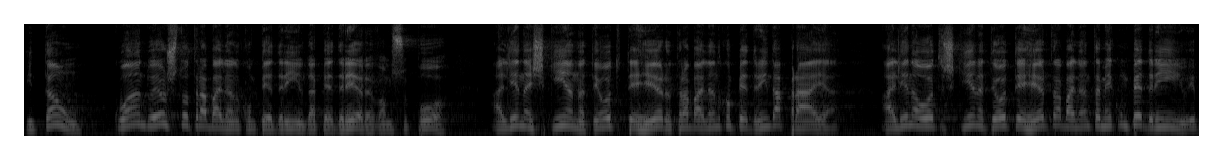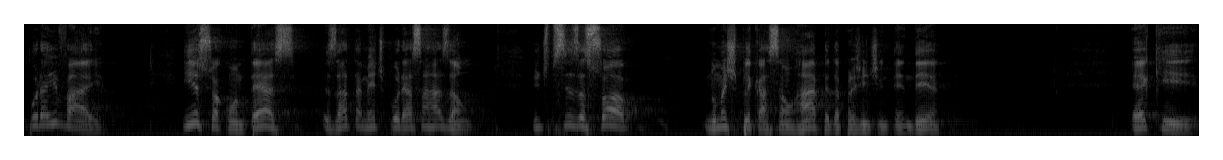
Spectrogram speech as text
Então, quando eu estou trabalhando com Pedrinho da Pedreira, vamos supor, ali na esquina tem outro terreiro trabalhando com Pedrinho da Praia. Ali na outra esquina tem outro terreiro trabalhando também com Pedrinho, e por aí vai. Isso acontece exatamente por essa razão. A gente precisa só, numa explicação rápida para a gente entender, é que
